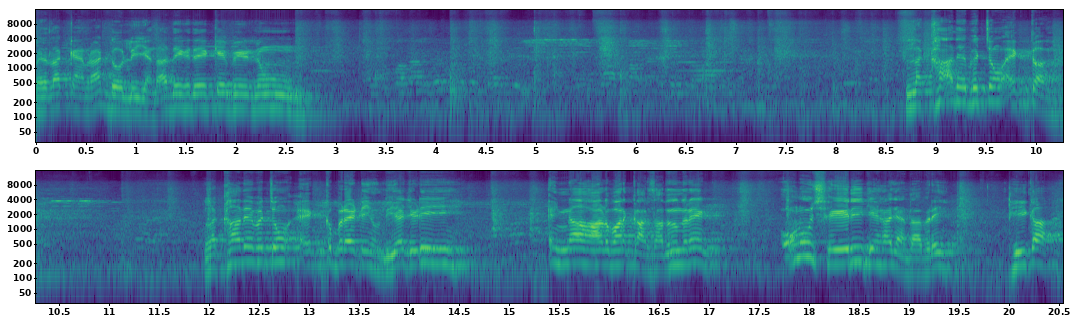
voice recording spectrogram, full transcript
ਮੇਰਾ ਤਾਂ ਕੈਮਰਾ ਡੋਲੀ ਜਾਂਦਾ ਦੇਖ ਦੇਖ ਕੇ ਵੀਰ ਨੂੰ। ਲੱਖਾਂ ਦੇ ਵਿੱਚੋਂ ਇੱਕ। ਲੱਖਾਂ ਦੇ ਵਿੱਚੋਂ ਇੱਕ ਵੈਰਾਈਟੀ ਹੁੰਦੀ ਹੈ ਜਿਹੜੀ ਇੰਨਾ ਹਾਰਡ ਵਰਕ ਕਰ ਸਕਦੇ ਹੁੰਦੇ ਨੇ। ਉਹਨੂੰ ਸ਼ੇਰ ਹੀ ਕਿਹਾ ਜਾਂਦਾ ਵੀਰੇ। ਠੀਕ ਆ?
